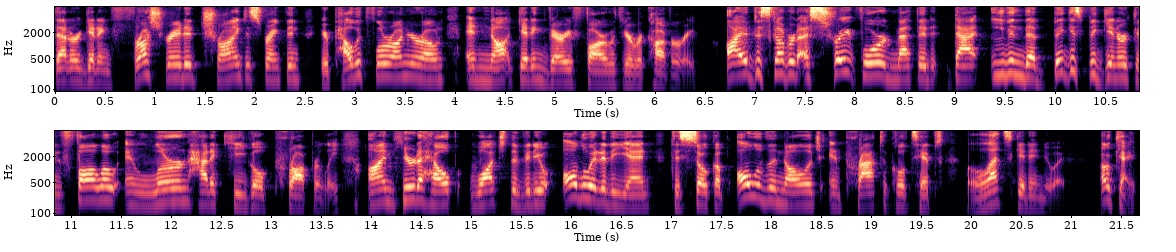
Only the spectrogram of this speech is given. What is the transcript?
that are getting frustrated trying to strengthen your pelvic floor on your own and not getting very far with your recovery. I have discovered a straightforward method that even the biggest beginner can follow and learn how to Kegel properly. I'm here to help. Watch the video all the way to the end to soak up all of the knowledge and practical tips. Let's get into it. Okay,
